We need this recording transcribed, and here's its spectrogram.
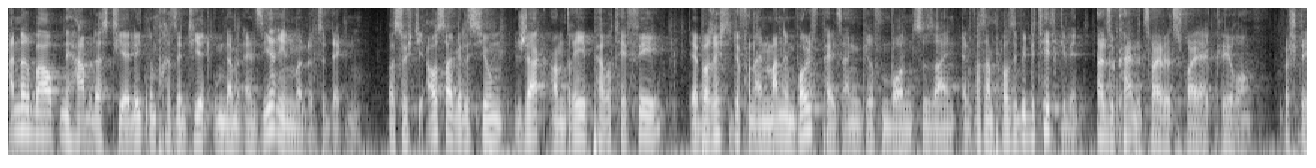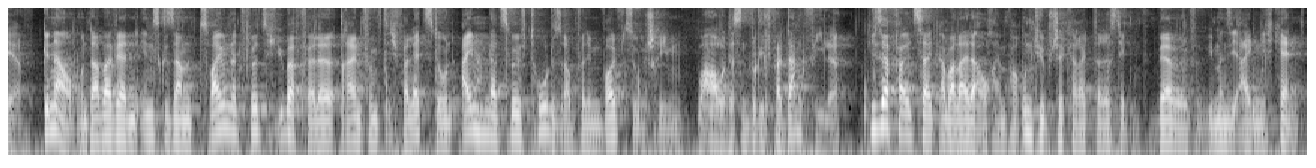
Andere behaupten, er habe das Tier erlegt und präsentiert, um damit einen Serienmörder zu decken. Was durch die Aussage des jungen Jacques-André Pertefet, der berichtete, von einem Mann im Wolfpelz angegriffen worden zu sein, etwas an Plausibilität gewinnt. Also keine zweifelsfreie Erklärung. Verstehe. Genau, und dabei werden insgesamt 240 Überfälle, 53 Verletzte und 112 Todesopfer dem Wolf zugeschrieben. Wow, das sind wirklich verdammt viele. Dieser Fall zeigt aber leider auch ein paar untypische Charakteristiken für Werwölfe, wie man sie eigentlich kennt.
